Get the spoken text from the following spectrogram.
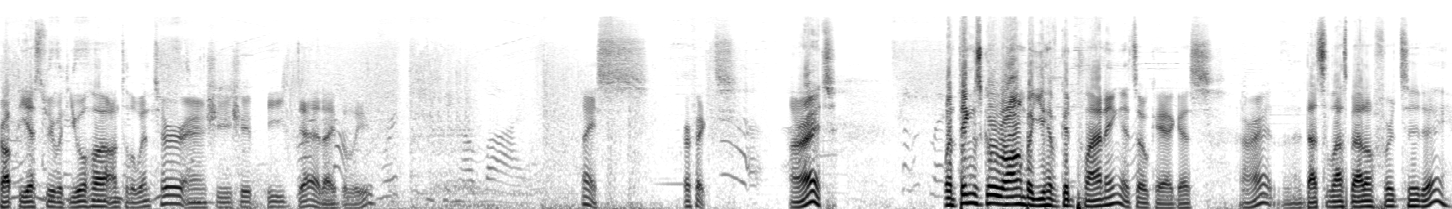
Drop the S3 with Yuha onto the Winter, and she should be dead, I believe. Nice. Perfect. Alright. When things go wrong but you have good planning, it's okay, I guess. Alright, that's the last battle for today.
